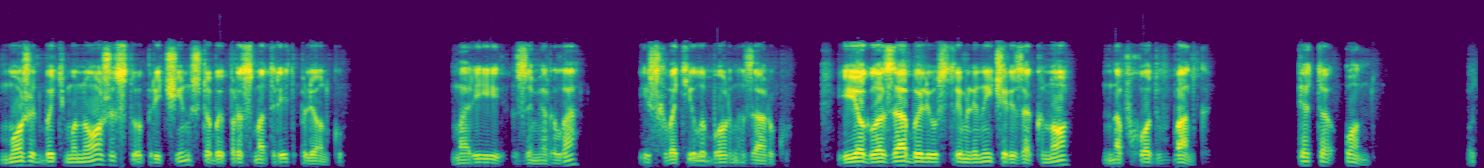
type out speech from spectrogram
может быть множество причин, чтобы просмотреть пленку. Мария замерла и схватила Борна за руку. Ее глаза были устремлены через окно на вход в банк. Это он. Вот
